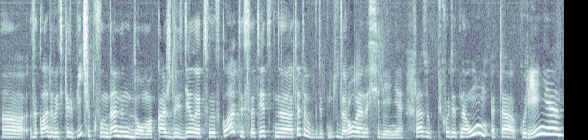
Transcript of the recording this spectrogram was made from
э, закладывать кирпичик в фундамент дома. Каждый сделает свой вклад, и, соответственно, от этого будет ну, здоровое население. Сразу приходит на ум это курение,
